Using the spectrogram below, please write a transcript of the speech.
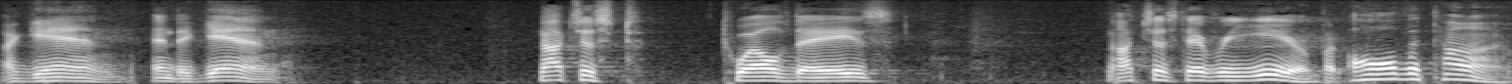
Again and again. Not just 12 days, not just every year, but all the time.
